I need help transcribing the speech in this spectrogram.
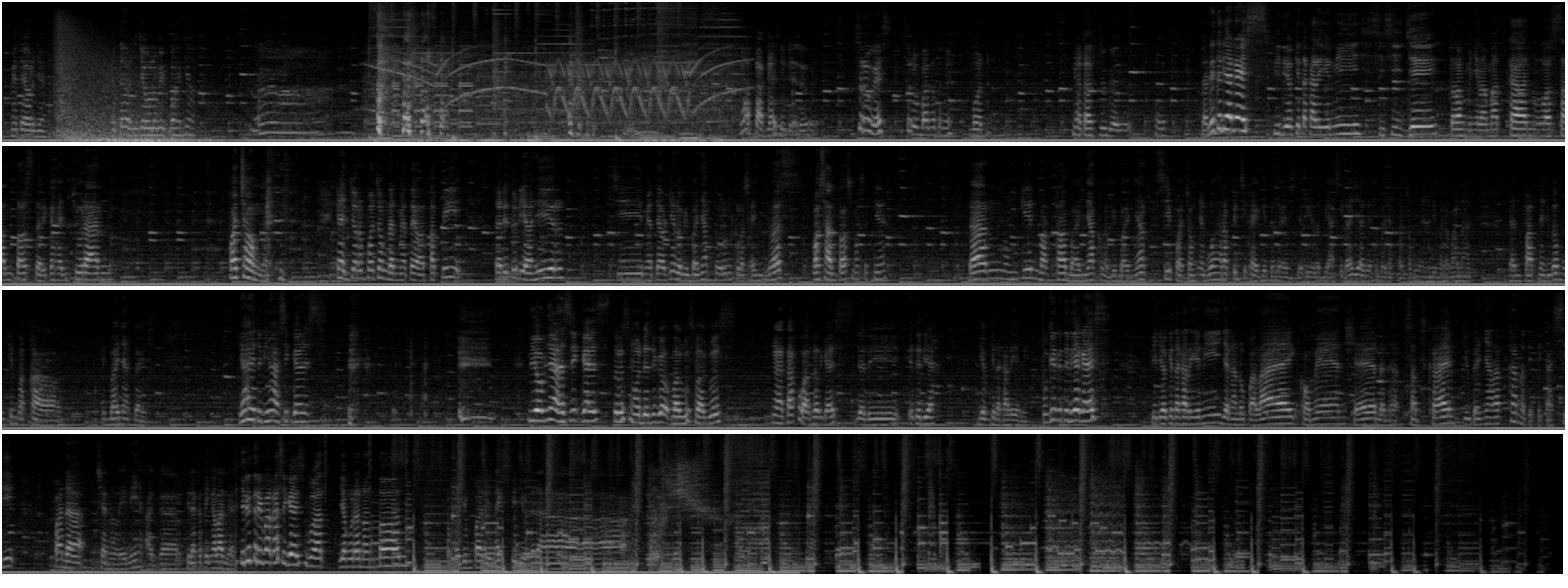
meteornya meteornya jauh lebih banyak ngakak guys ini aduh. seru guys seru banget ini mod ngakak juga tuh. dan itu dia guys. Video kita kali ini si CJ telah menyelamatkan Los Santos dari kehancuran pocong. Kehancuran pocong dan meteor. Tapi tadi tuh di akhir si meteornya lebih banyak turun ke Los Angeles. Los Santos maksudnya. Dan mungkin bakal banyak lebih banyak si pocongnya. Gue harapin sih kayak gitu guys. Jadi lebih asik aja gitu banyak pocongnya di dan partnya juga mungkin bakal makin banyak guys. Ya itu dia asik guys. Diomnya asik guys. Terus mode juga bagus-bagus. Ngakak banget guys. Jadi itu dia game kita kali ini. Mungkin itu dia guys video kita kali ini. Jangan lupa like, comment, share, dan subscribe. Juga nyalakan notifikasi pada channel ini agar tidak ketinggalan guys. Jadi terima kasih guys buat yang udah nonton. Sampai jumpa di next video. Dadah.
